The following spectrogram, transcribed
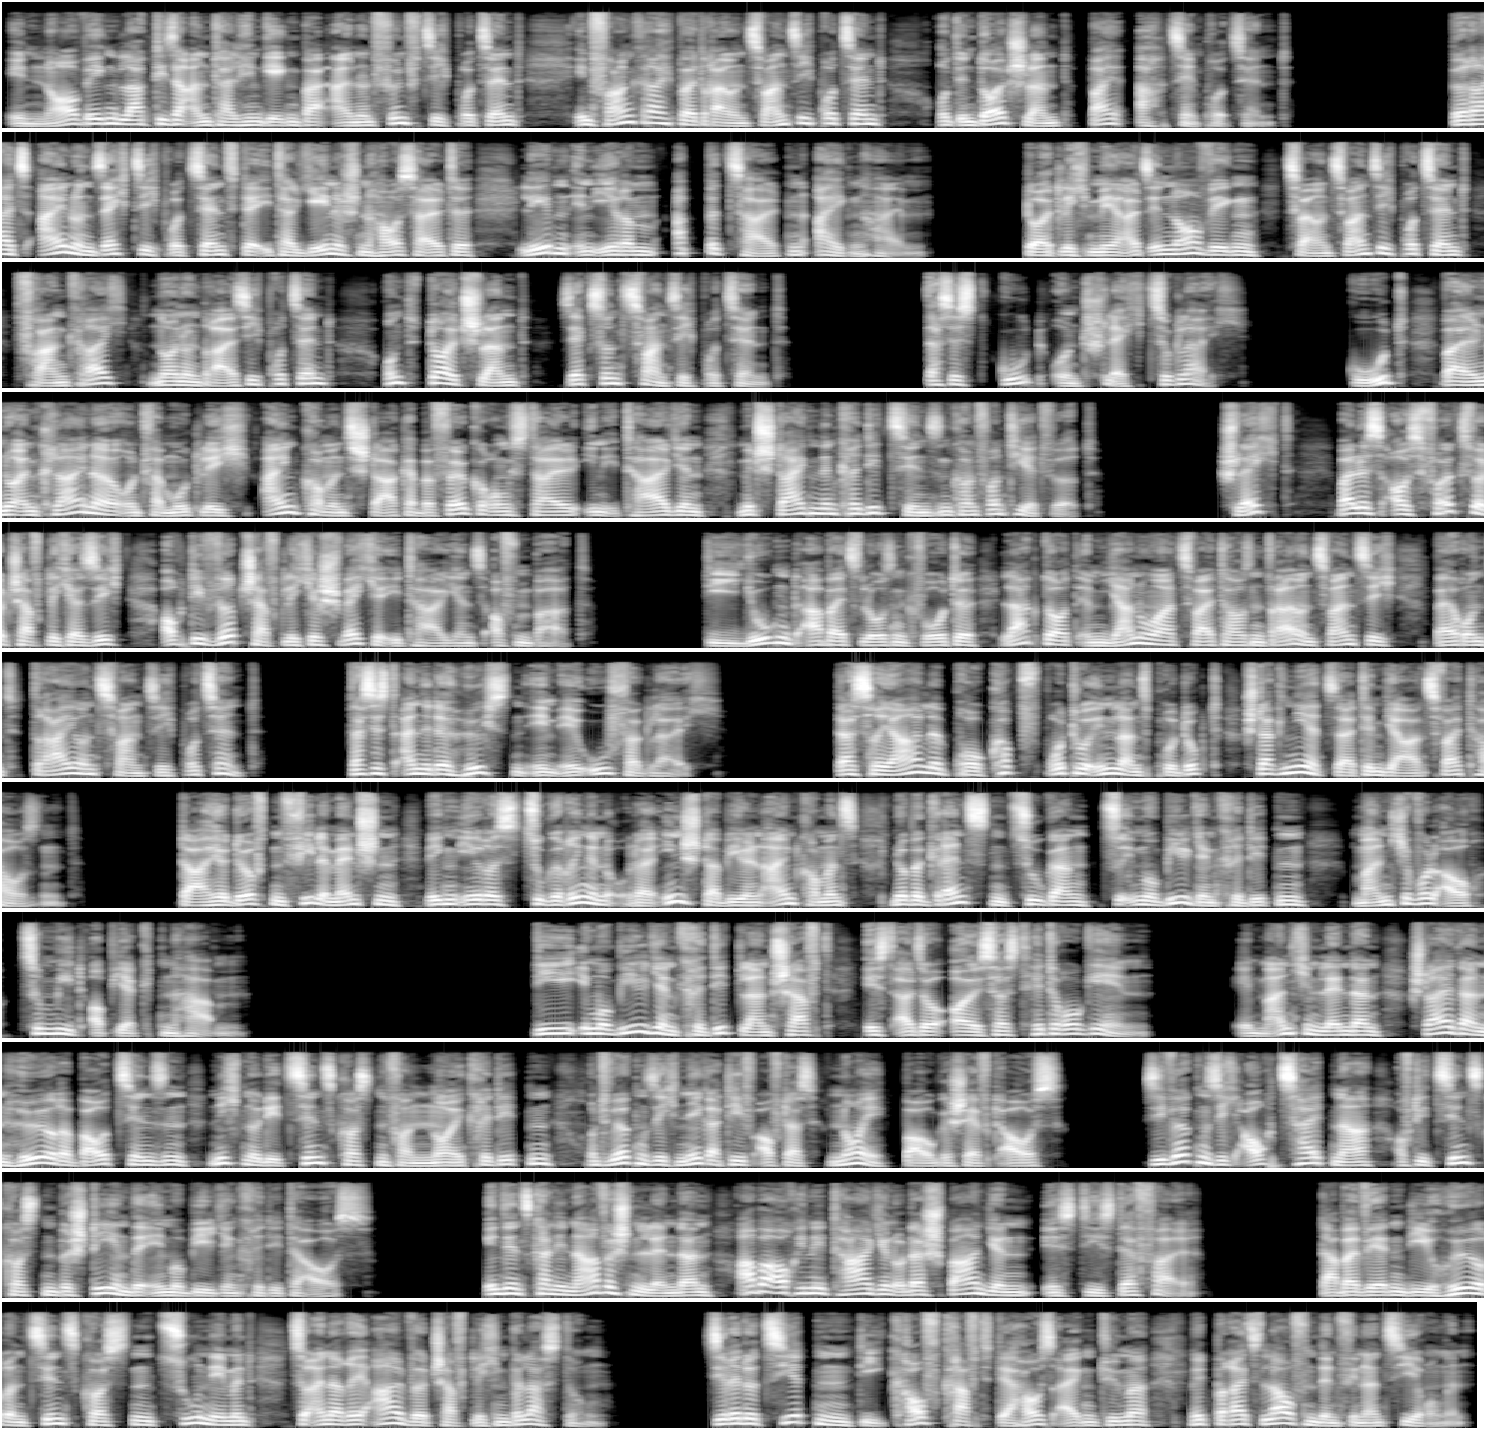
In Norwegen lag dieser Anteil hingegen bei 51 Prozent, in Frankreich bei 23 Prozent und in Deutschland bei 18 Prozent. Bereits 61 Prozent der italienischen Haushalte leben in ihrem abbezahlten Eigenheim. Deutlich mehr als in Norwegen 22 Prozent, Frankreich 39 Prozent und Deutschland 26 Prozent. Das ist gut und schlecht zugleich. Gut, weil nur ein kleiner und vermutlich einkommensstarker Bevölkerungsteil in Italien mit steigenden Kreditzinsen konfrontiert wird. Schlecht, weil es aus volkswirtschaftlicher Sicht auch die wirtschaftliche Schwäche Italiens offenbart. Die Jugendarbeitslosenquote lag dort im Januar 2023 bei rund 23 Prozent. Das ist eine der höchsten im EU-Vergleich. Das reale Pro-Kopf-Bruttoinlandsprodukt stagniert seit dem Jahr 2000. Daher dürften viele Menschen wegen ihres zu geringen oder instabilen Einkommens nur begrenzten Zugang zu Immobilienkrediten manche wohl auch zu Mietobjekten haben. Die Immobilienkreditlandschaft ist also äußerst heterogen. In manchen Ländern steigern höhere Bauzinsen nicht nur die Zinskosten von Neukrediten und wirken sich negativ auf das Neubaugeschäft aus. Sie wirken sich auch zeitnah auf die Zinskosten bestehender Immobilienkredite aus. In den skandinavischen Ländern, aber auch in Italien oder Spanien ist dies der Fall. Dabei werden die höheren Zinskosten zunehmend zu einer realwirtschaftlichen Belastung. Sie reduzierten die Kaufkraft der Hauseigentümer mit bereits laufenden Finanzierungen.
